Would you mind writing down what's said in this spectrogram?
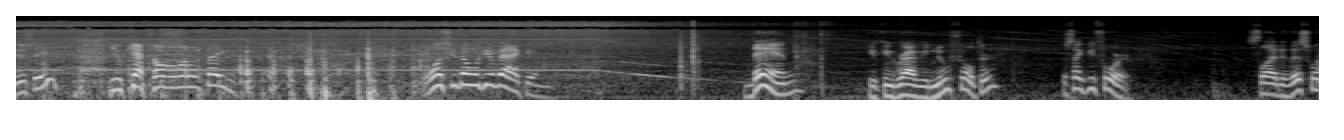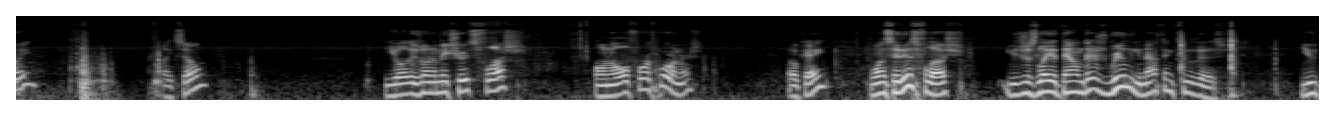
You see? You catch all the little things. Once you're done with your vacuum, then you can grab your new filter just like before. Slide it this way, like so. You always want to make sure it's flush on all four corners. Okay. Once it is flush, you just lay it down. There's really nothing to this. You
